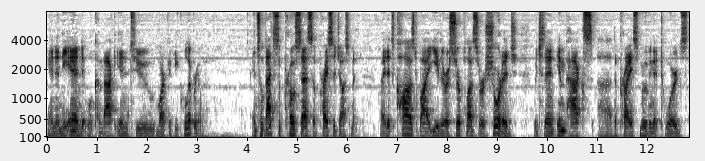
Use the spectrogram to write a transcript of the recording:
And in the end, it will come back into market equilibrium. And so that's the process of price adjustment, right? It's caused by either a surplus or a shortage, which then impacts uh, the price, moving it towards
